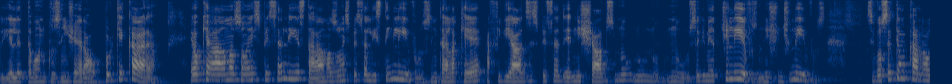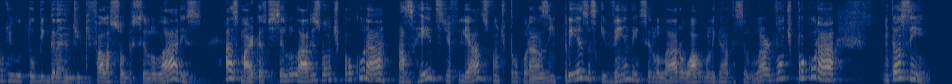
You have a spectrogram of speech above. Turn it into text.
e eletrônicos em geral. Porque, cara, é o que a Amazon é especialista. A Amazon é especialista em livros, então ela quer afiliados nichados no, no, no segmento de livros, nicho de livros. Se você tem um canal de YouTube grande que fala sobre celulares, as marcas de celulares vão te procurar, as redes de afiliados vão te procurar, as empresas que vendem celular ou algo ligado a celular vão te procurar. Então, assim,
